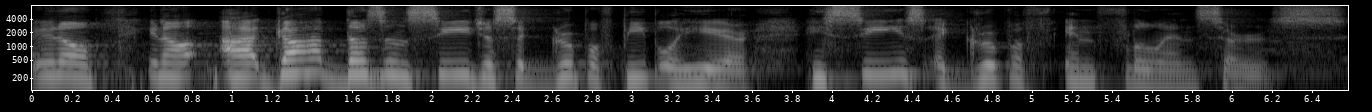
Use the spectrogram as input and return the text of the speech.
You know, you know, uh, God doesn't see just a group of people here. He sees a group of influencers,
